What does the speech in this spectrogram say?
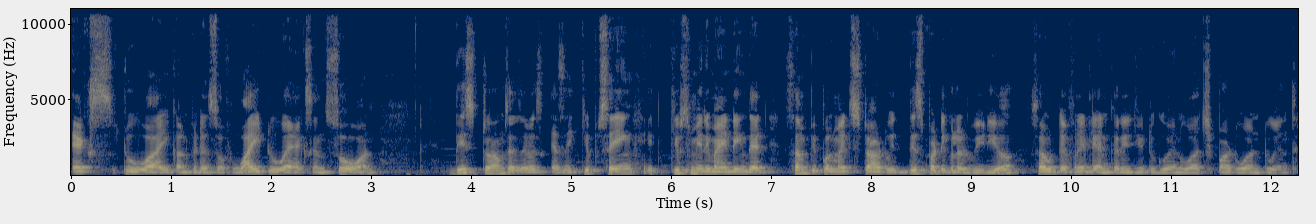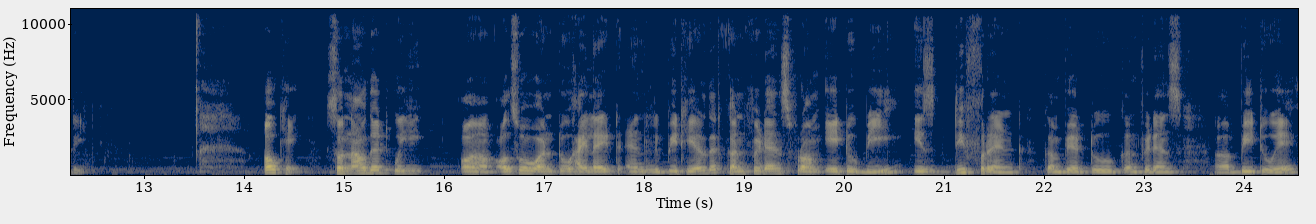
x to y confidence of y to x and so on these terms as I, was, as I keep saying it keeps me reminding that some people might start with this particular video. So I would definitely encourage you to go and watch part 1 2 and 3 okay. So now that we uh, also want to highlight and repeat here that confidence from A to B is different compared to confidence uh, B to A.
